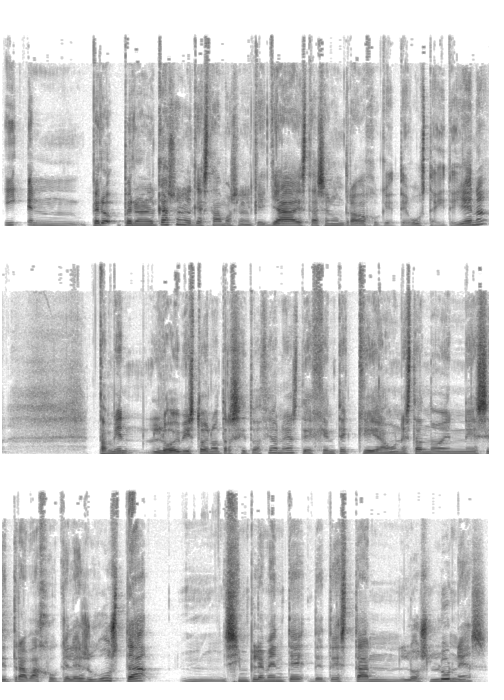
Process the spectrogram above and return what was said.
Y en, pero, pero en el caso en el que estamos, en el que ya estás en un trabajo que te gusta y te llena, también lo he visto en otras situaciones de gente que aún estando en ese trabajo que les gusta, mm, simplemente detestan los lunes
